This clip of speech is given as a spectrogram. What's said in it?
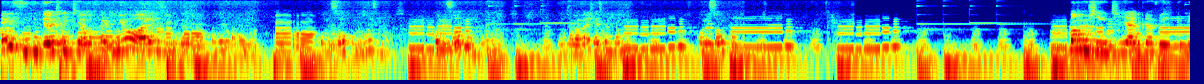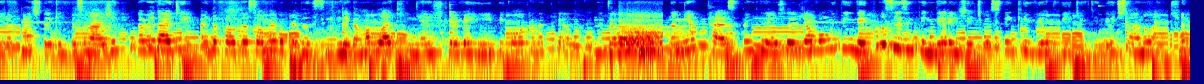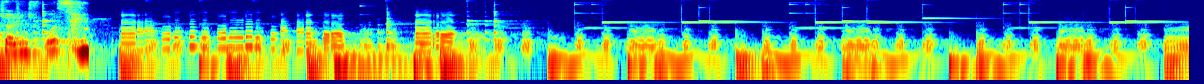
Isso, entendeu, gente? Eu vou ficar aqui mil horas, entendeu? Só pra poder falar isso. Começou com duas irmãs. Começou com duas irmãs. Vou gravar várias vezes pra não Começou com Bom, gente, já gravei a primeira parte daquele personagem. Na verdade, ainda falta só mais um pedacinho, pegar uma plaquinha, escrever hip e colocar na tela. Na tela na minha testa, entendeu? Vocês já vão entender. Pra vocês entenderem, gente, vocês têm que ver o vídeo, entendeu? O vídeo tá lá no like. Aqui, ó, a gente ficou assim.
